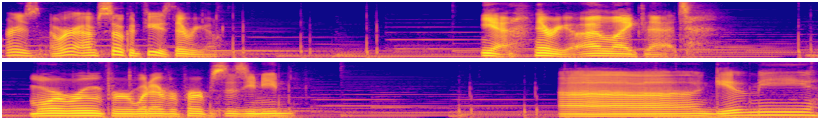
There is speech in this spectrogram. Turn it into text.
Where is where I'm so confused. There we go. Yeah, there we go. I like that. More room for whatever purposes you need. Uh give me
